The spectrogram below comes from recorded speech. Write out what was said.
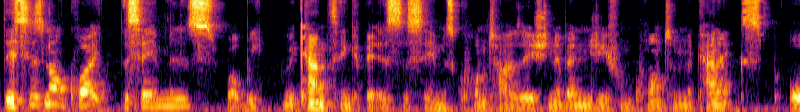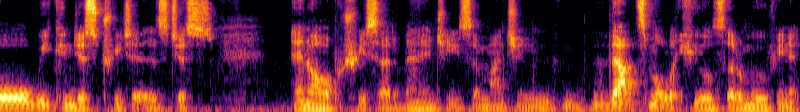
this is not quite the same as, well, we, we can think of it as the same as quantization of energy from quantum mechanics, or we can just treat it as just an arbitrary set of energies. Imagine that's molecules that are moving at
